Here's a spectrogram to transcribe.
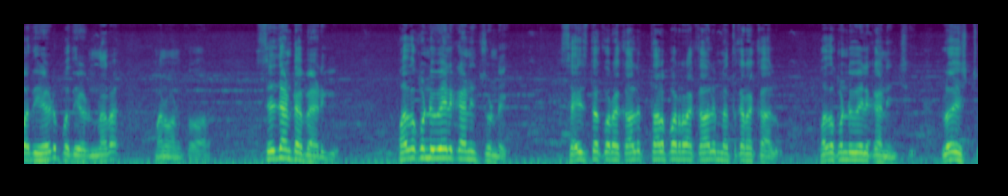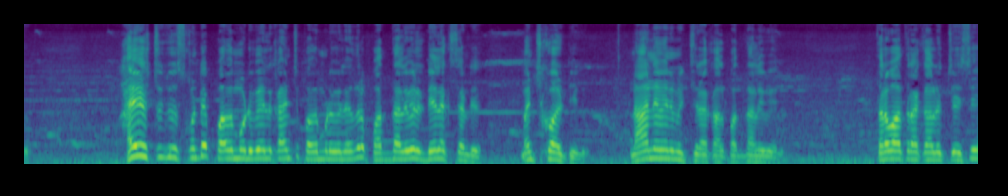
పదిహేడు పదిహేడున్నర మనం అనుకోవాలి. సెజంటా బ్యాడ్కి పదకొండు వేలు కానించి ఉన్నాయి. సైజు తక్కువ రకాలు తలపర రకాలు మెతక రకాలు. పదకొండు వేలు కానించి లోయెస్ట్. హైయెస్ట్ చూసుకుంటే పదమూడు వేలు కానించి పదమూడు వేలు ఎందులో పద్నాలుగు వేలు డీలక్స్ అండి మంచి క్వాలిటీలు. నాణ్యమైన మిర్చి రకాలు పద్నాలుగు వేలు. తర్వాత రకాలు వచ్చేసి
